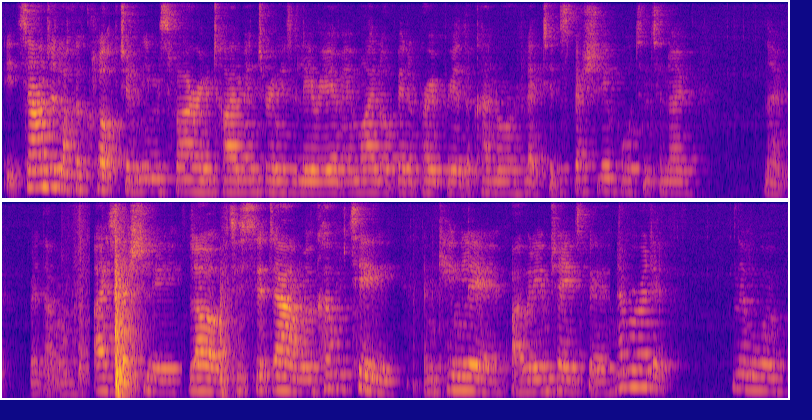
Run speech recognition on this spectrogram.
It sounded like a clock gently misfiring time entering a delirium. It might not have been appropriate, the Colonel reflected. Especially important to know. No, read that wrong. I especially love to sit down with a cup of tea and King Lear by William Shakespeare. Never read it. Never will.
